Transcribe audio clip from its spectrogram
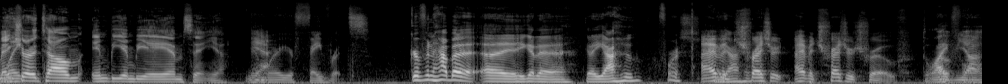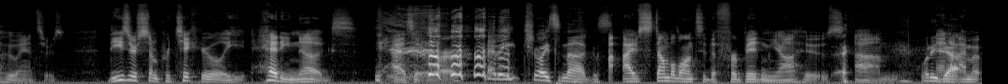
make link sure to tell them MBMBAM sent you. and Yeah. where your favorites. Griffin, how about uh, you got a got a Yahoo for? I have a Yahoo? treasure. I have a treasure trove Delightful. of Yahoo answers. These are some particularly heady nugs, as it were. heady choice nugs. I've stumbled onto the forbidden Yahoos. Um, What do you and got? I'm a,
